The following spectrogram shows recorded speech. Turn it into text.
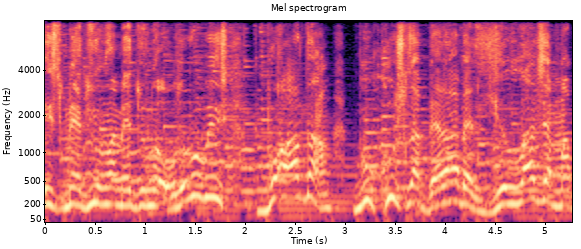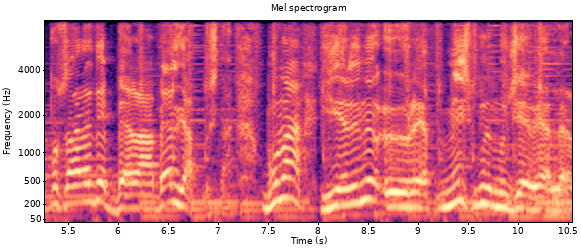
Hiç medyumla medyumla olur mu bu iş? Bu adam bu kuşla beraber yıllarca mahpushanede beraber yapmışlar. Buna yerini öğretmiş bir mücevherler.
